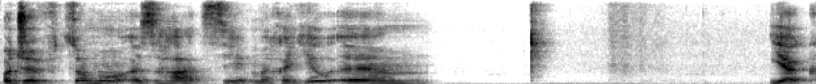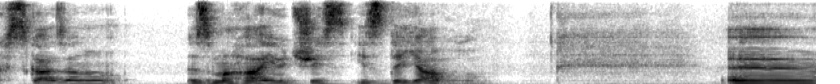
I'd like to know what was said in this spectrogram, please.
Отже, в цьому згадці Михаїл, ем, як сказано, змагаючись із дияволом, е,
